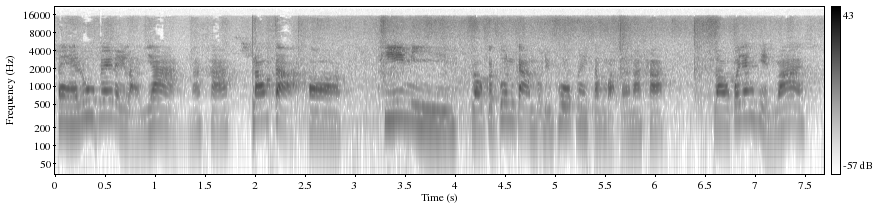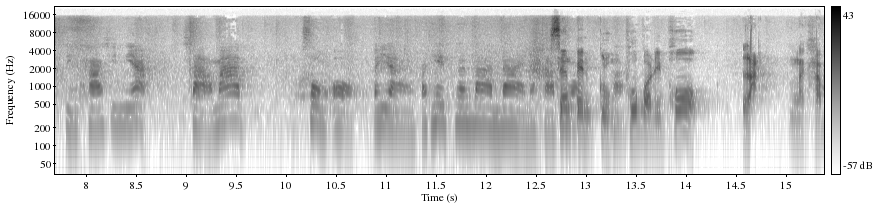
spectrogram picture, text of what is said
แปรรูปได้หลาย ๆ อย่างนะคะ นอกจากเอ่อที่มีเรากระตุ้นการบริโภคในจังหวัดแล้วนะคะ เราก็ยังเห็นว่าสินค้าชิ้นเนี้ยสามารถส่งออกไปยังประเทศเพื่อนบ้านได้นะคะซึ่งเป็นกลุ่มค่ะ ผู้บริโภคหลักนะครับ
